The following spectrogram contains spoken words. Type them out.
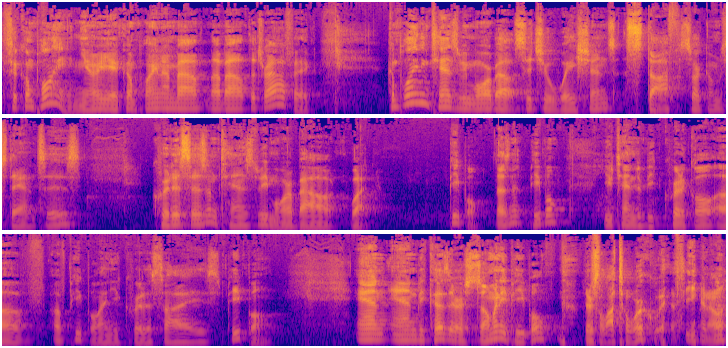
to complain. You know, you complain about, about the traffic. Complaining tends to be more about situations, stuff, circumstances. Criticism tends to be more about what? People, doesn't it? People? You tend to be critical of, of people and you criticize people. And, and because there are so many people, there's a lot to work with, you know.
